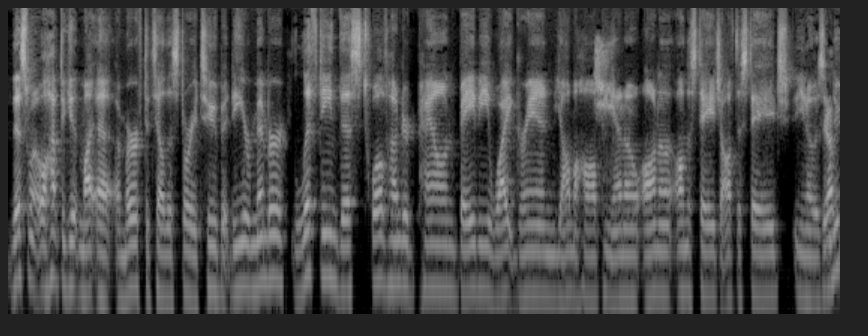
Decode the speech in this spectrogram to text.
this one. I'll have to get my uh, a Murph to tell this story too. But do you remember lifting this twelve hundred pound baby white grand Yamaha piano on a, on the stage, off the stage? You know, is it a Yep. new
